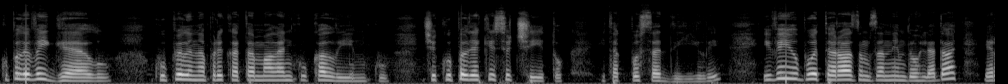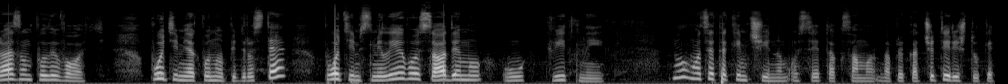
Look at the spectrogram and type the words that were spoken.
купили вейгелу, купили, наприклад, там маленьку калинку, чи купили якийсь очиток, і так посадили. І ви його будете разом за ним доглядати і разом поливати. Потім, як воно підросте, потім сміливо садимо у квітник. Ну, оце таким чином, ось так само, наприклад, чотири штуки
